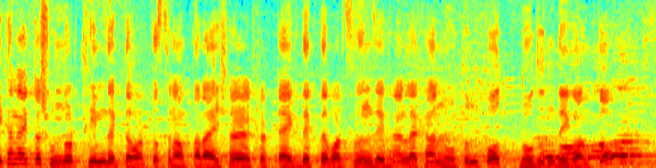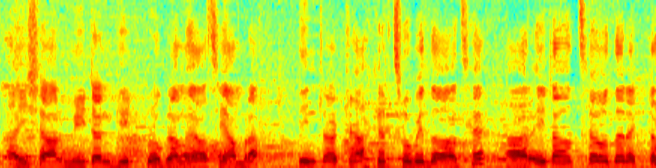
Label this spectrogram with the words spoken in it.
এখানে একটা সুন্দর থিম দেখতে পারতেছেন। আপনারা আইসার একটা ট্যাগ দেখতে পারতেছেন, যেখানে লেখা, নতুন পথ, নতুন দিগন্ত। আইসার মিট অ্যান্ড গিট প্রোগ্রামে আছি আমরা। তিনটা ট্রাকের ছবি দেওয়া আছে। আর এটা হচ্ছে ওদের একটা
